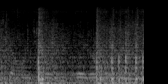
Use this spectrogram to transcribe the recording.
going to a nuclear.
